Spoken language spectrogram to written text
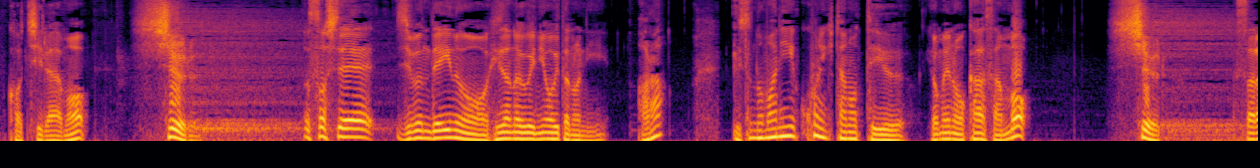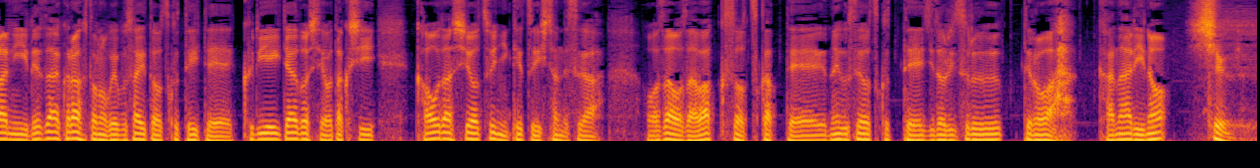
ー、こちらも、シュール。そして、自分で犬を膝の上に置いたのに、あら？いつの間にここに来たのっていう嫁のお母さんも、シュール。さらに、レザークラフトのウェブサイトを作っていて、クリエイターとして私、顔出しをついに決意したんですが、わざわざワックスを使って、寝癖を作って自撮りするってのは、かなりのシュール。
